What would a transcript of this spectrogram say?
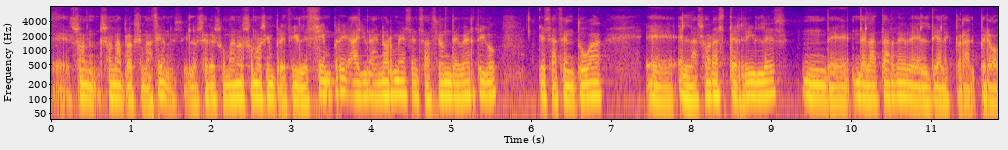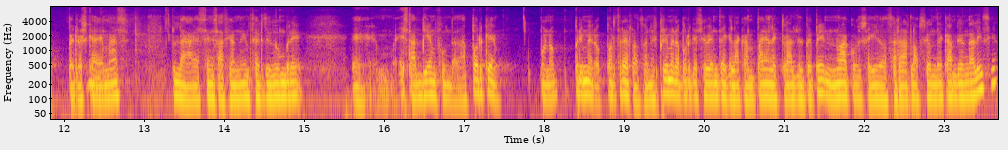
eh, son, son aproximaciones y los seres humanos somos impredecibles. Siempre hay una enorme sensación de vértigo que se acentúa eh, en las horas terribles de, la tarde del día electoral. Pero, pero es que además la sensación de incertidumbre eh, está bien fundada. ¿Por qué? Bueno, primero, por tres razones. Primero, porque es evidente que la campaña electoral del PP no ha conseguido cerrar la opción de cambio en Galicia.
